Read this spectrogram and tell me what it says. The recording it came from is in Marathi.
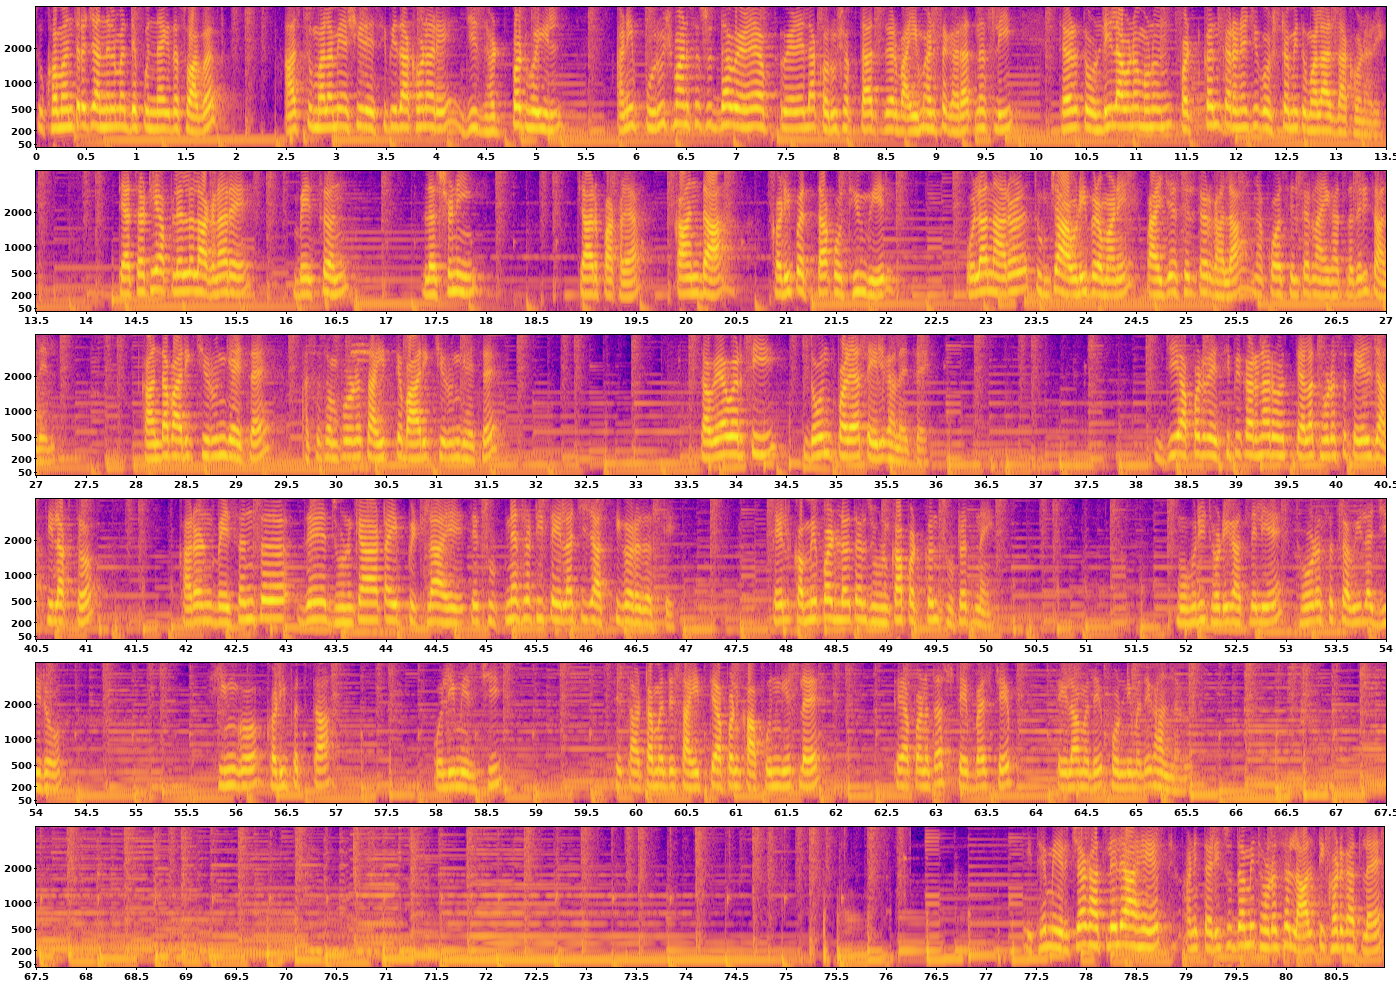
सुखमंत्र चॅनलमध्ये पुन्हा एकदा स्वागत. आज तुम्हाला मी अशी रेसिपी दाखवणार आहे जी झटपट होईल आणि पुरुष माणसंसुद्धा वेळे वेळेला करू शकतात. जर बाई माणसं घरात नसली तर तोंडी लावणं म्हणून पटकन करण्याची गोष्ट मी तुम्हाला आज दाखवणार आहे. त्यासाठी आपल्याला लागणार आहे बेसन लसणी चार पाकळ्या कांदा कढीपत्ता कोथिंबीर. ओला नारळ तुमच्या आवडीप्रमाणे पाहिजे असेल तर घाला नको असेल तर नाही घातलं तरी चालेल. कांदा बारीक चिरून घ्यायचा आहे. असं संपूर्ण साहित्य बारीक चिरून घ्यायचं आहे तव्यावरती दोन पळ्या तेल घालायचं आहे जी आपण रेसिपी करणार आहोत त्याला थोडंसं तेल जास्ती लागतं. कारण बेसनचं जे झुणक्या टाईप पिठलं आहे ते सुटण्यासाठी तेलाची जास्ती गरज असते. तेल कमी पडलं तर झुणका पटकन सुटत नाही. मोहरी थोडी घातलेली आहे. थोडंसं चवीला जिरं हिंग कढीपत्ता ओली मिरची ते ताटामध्ये साहित्य आपण कापून घेतलं आहे ते आपण आता स्टेप बाय स्टेप तेलामध्ये फोडणीमध्ये घालणार आहोत. इथे मिरच्या घातलेल्या आहेत आणि तरीसुद्धा मी थोडंसं लाल तिखट घातलं आहे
